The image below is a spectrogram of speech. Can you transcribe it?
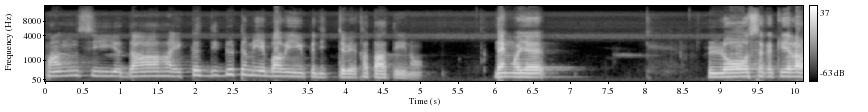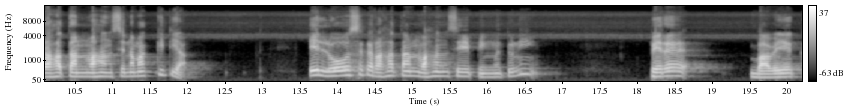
500 එක දිගට මේ භවයේ ඉපදිච්ච කතා තියෙනවා දැන් ඔය ලෝසක කියලා රහතන් වහන්සේ නමක් හිටියා. ඒ ලෝසක රහතන් වහන්සේ පින්වතුනි පෙර භවයක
